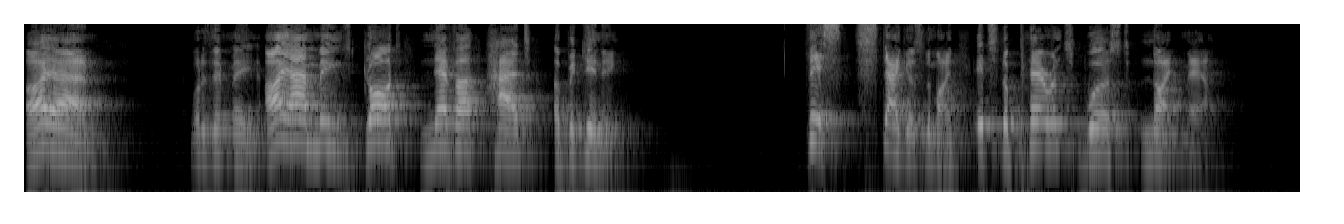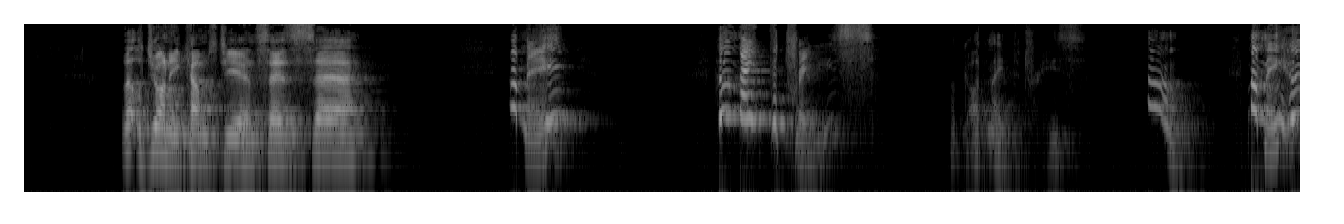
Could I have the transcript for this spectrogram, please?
I am. What does it mean? I am means God never had a beginning. This staggers the mind. It's the parent's worst nightmare. Little Johnny comes to you and says, uh, Mummy, who made the trees? Well, God made the Mummy, who,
